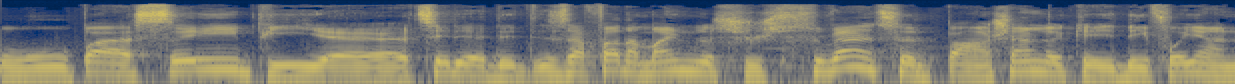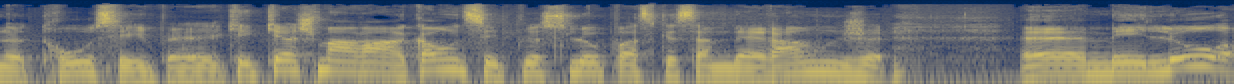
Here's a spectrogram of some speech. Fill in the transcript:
ou pas assez, puis euh, des, des affaires de même, je suis souvent sur le penchant que des fois il y en a trop. C'est, euh, que je m'en rends compte, c'est plus là parce que ça me dérange. Mais là,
